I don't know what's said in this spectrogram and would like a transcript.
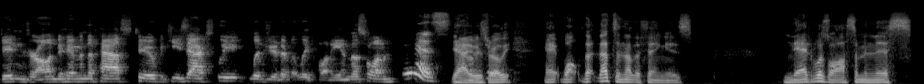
been drawn to him in the past too, but he's actually legitimately funny in this one. He is. Yeah, he was really. Hey, well, that, that's another thing is Ned was awesome in this,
